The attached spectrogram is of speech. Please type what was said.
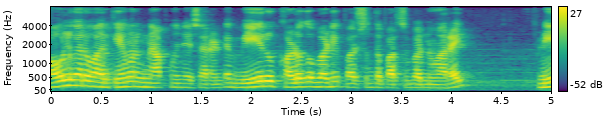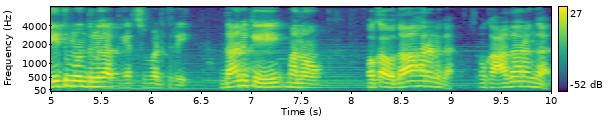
పౌలు గారు వారికి ఏమని జ్ఞాపకం చేశారంటే మీరు కడుగబడి పరిశుద్ధపరచబడిన వారై నీతిమంతులుగా తీర్చబడుతుంది దానికి మనం ఒక ఉదాహరణగా ఒక ఆధారంగా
